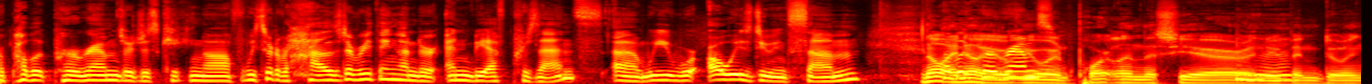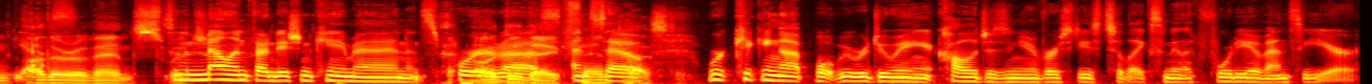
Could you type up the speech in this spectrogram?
our public programs are just kicking off. We sort of housed everything under NBF Presents. Uh, we were always doing some. No, I know you, you. Mm-hmm. were in Portland this year, and you've been doing Yes. other events. So which- the Mellon Foundation came in and supported Oh, did us, they? and so we're kicking up what we were doing at colleges and universities to like something like forty events a year.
